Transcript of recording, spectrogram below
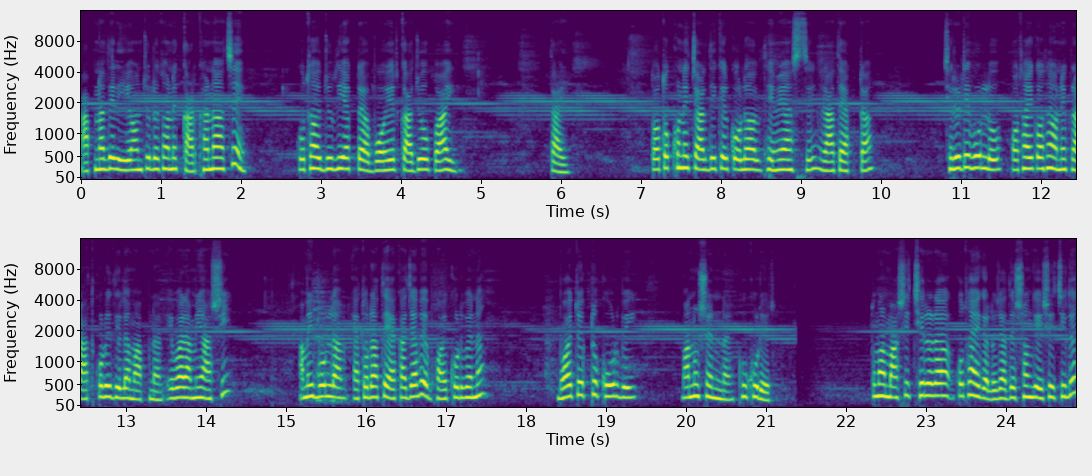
আপনাদের এই অঞ্চলে তো অনেক কারখানা আছে। কোথাও যদি একটা বয়ের কাজও পাই, তাই। ততক্ষণে চারদিকের কোলাহল থেমে আসছে রাত একটা। ছেলেটি বলল, কথায় কথায় অনেক রাত করে দিলাম আপনার। এবার আমি আসি? আমি বললাম, এত রাতে একা যাবে? ভয় করবে না? ভয় তো একটু করবেই, মানুষের নয়, কুকুরের। তোমার মাসির ছেলেরা কোথায় গেল যাদের সঙ্গে এসেছিলে?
